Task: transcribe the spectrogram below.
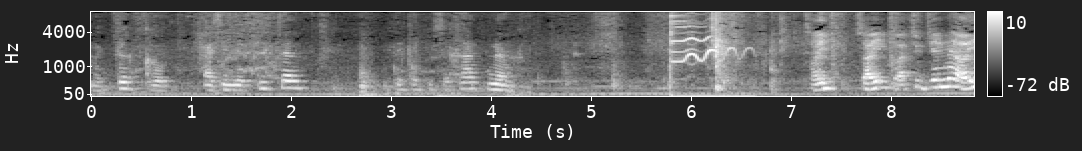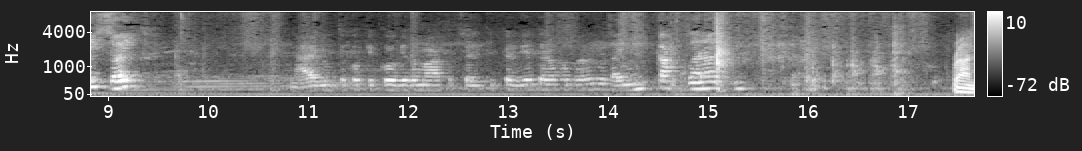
my toko. As in the kitchen, take up sa hat na. Sai, sai, kachu jen na ai, sai. Naay mo toko piko biro maakot chal kikar viya tera ka paran mo sai. Run.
